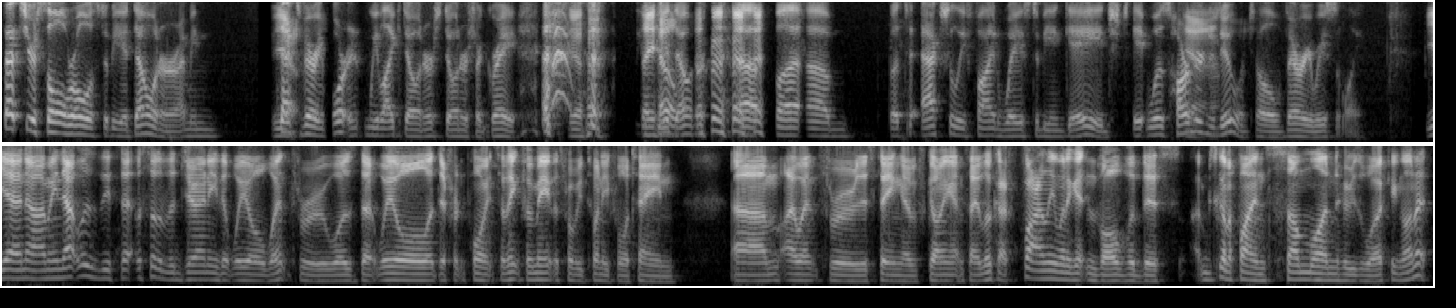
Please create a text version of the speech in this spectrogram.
that's your sole role is to be a donor. I mean yeah. that's very important. We like donors. Donors are great. yeah. They help. Uh, but um, but to actually find ways to be engaged, it was harder Yeah. to do until very recently. Yeah, no, I mean that was the th- sort of the journey that we all went through. Was that we all at different points? I think for me it was probably 2014. Um, I went through this thing of going out and say, "Look, I finally want to get involved with this. I'm just going to find someone who's working on it."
